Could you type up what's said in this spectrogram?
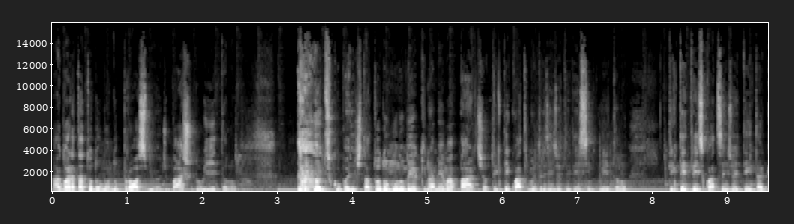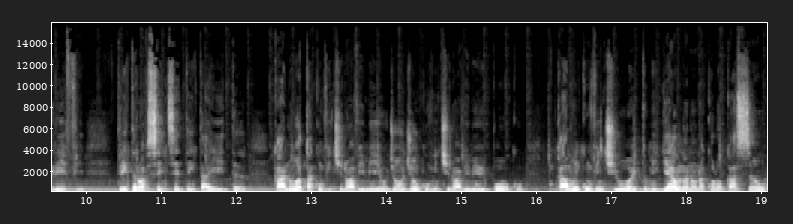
agora tá todo mundo próximo, debaixo do Ítalo, Desculpa, gente, tá todo mundo meio que na mesma parte, ó. 34.385 Ítalo, 33.480 Grife, 30.970 Ita, Canoa tá com 29 mil, John John com 29 mil e pouco, Calum com 28, Miguel na nona colocação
